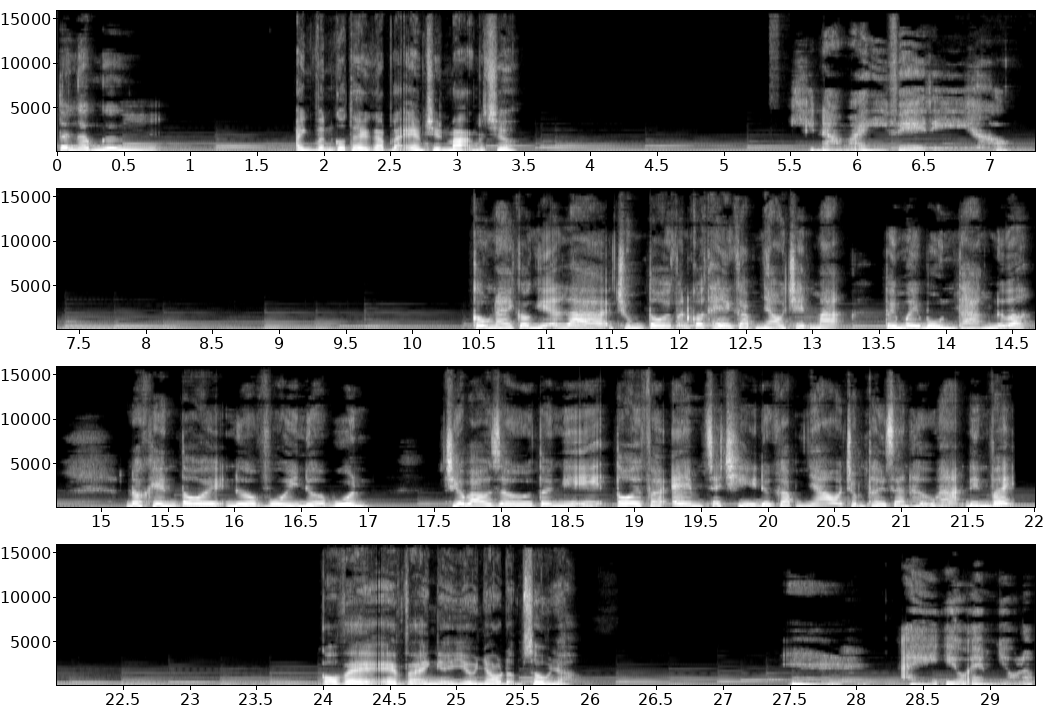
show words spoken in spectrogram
Tôi ngập ngừng Anh vẫn có thể gặp lại em trên mạng được chứ? khi nào mà anh ấy về thì không. Câu này có nghĩa là chúng tôi vẫn có thể gặp nhau trên mạng tới 14 tháng nữa. Nó khiến tôi nửa vui nửa buồn. Chưa bao giờ tôi nghĩ tôi và em sẽ chỉ được gặp nhau trong thời gian hữu hạn đến vậy. Có vẻ em và anh ấy yêu nhau đậm sâu nhỉ? Ừ, anh ấy yêu em nhiều lắm.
